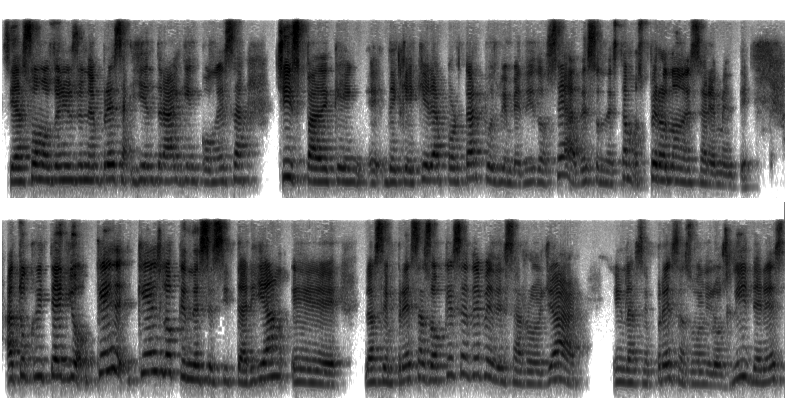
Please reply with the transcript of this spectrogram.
Si ya somos dueños de una empresa y entra alguien con esa chispa de que, eh, de que quiere aportar, pues bienvenido sea, de eso necesitamos, pero no necesariamente. A tu criterio, ¿qué, qué es lo que necesitarían eh, las empresas o qué se debe desarrollar en las empresas o en los líderes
